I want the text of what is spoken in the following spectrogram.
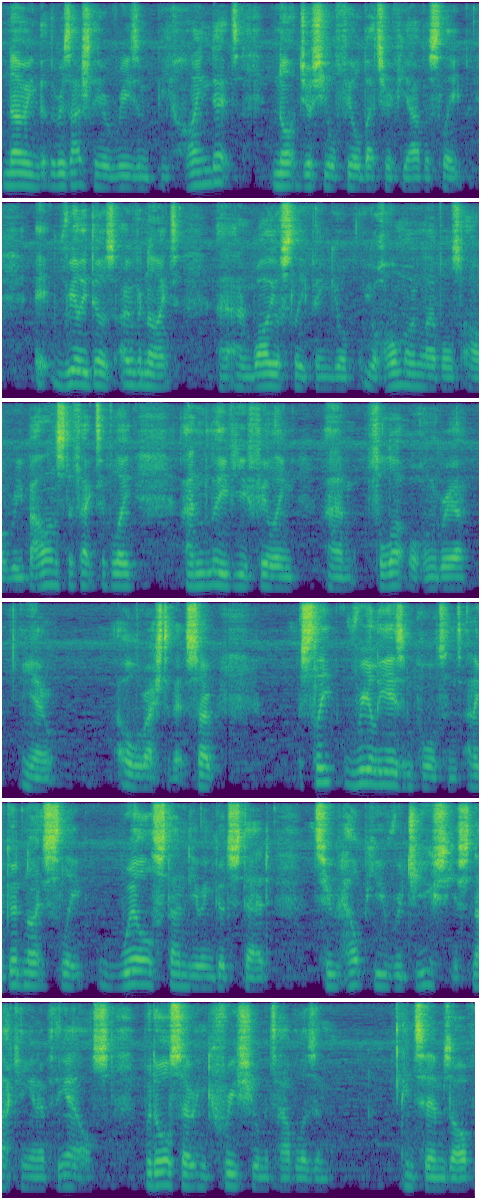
knowing that there is actually a reason behind it, not just you'll feel better if you have a sleep. It really does overnight, and while you're sleeping, your your hormone levels are rebalanced effectively, and leave you feeling um, fuller or hungrier. You know, all the rest of it. So sleep really is important, and a good night's sleep will stand you in good stead to help you reduce your snacking and everything else, but also increase your metabolism in terms of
